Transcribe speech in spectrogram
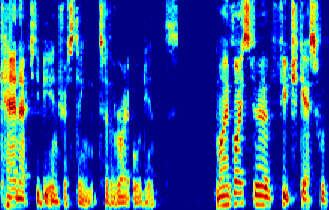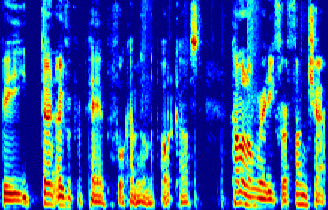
can actually be interesting to the right audience. My advice to a future guest would be don't over prepare before coming on the podcast. Come along ready for a fun chat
